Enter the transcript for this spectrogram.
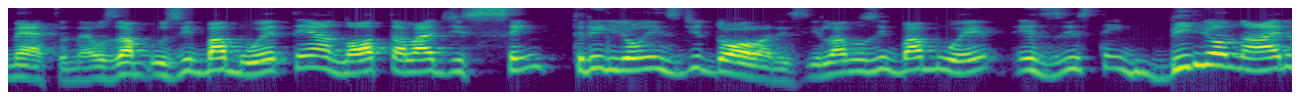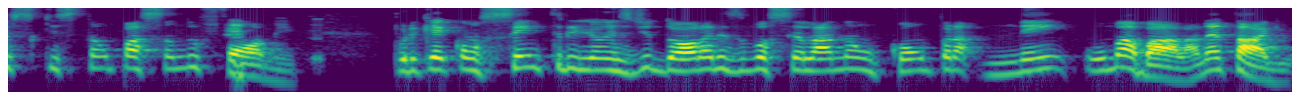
método. Né? O Zimbabue tem a nota lá de 100 trilhões de dólares. E lá no Zimbabue existem bilionários que estão passando fome. Porque com 100 trilhões de dólares você lá não compra nem uma bala, né, Tag?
